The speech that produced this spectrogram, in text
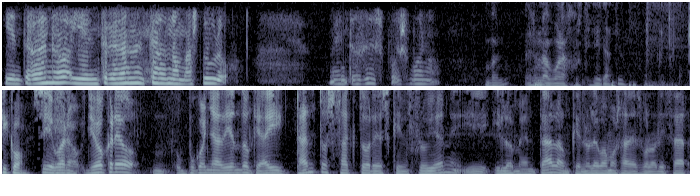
y entrenando, y entrenando en más duro. Entonces, pues bueno. Bueno, es una buena justificación. Kiko. Sí, bueno, yo creo, un poco añadiendo que hay tantos factores que influyen y, lo mental, aunque no le vamos a desvalorizar,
